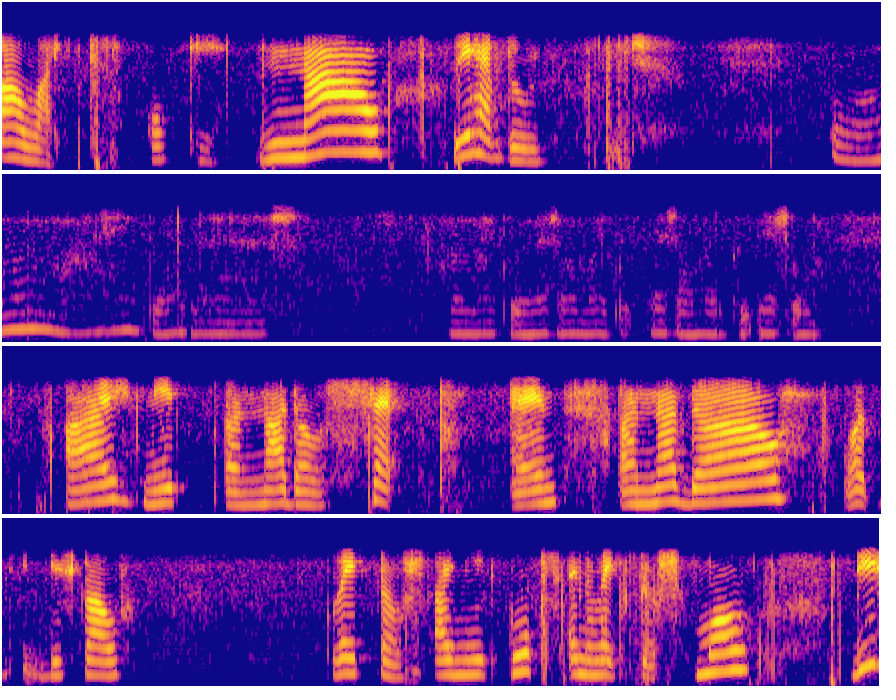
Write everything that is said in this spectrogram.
Alright. Okay. Now we have to. Oh my goodness. Oh my goodness. Oh my goodness. Oh my goodness. Oh. I need another set and another what this called vectors. I need groups and vectors. More. This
